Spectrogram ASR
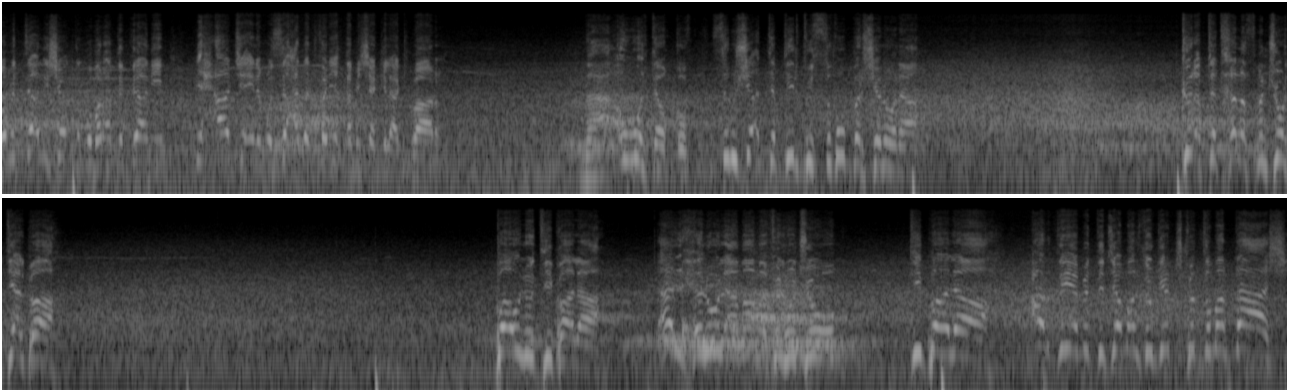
وبالتالي شوط المباراة الثاني بحاجة إلى مساعدة فريقه بشكل أكبر. مع أول توقف سنشاهد تبديل في صفوف برشلونة. كرة بتتخلص من جوردي ألبا. باولو ديبالا. الحلول أمامه في الهجوم. ديبالا عرضية باتجاه مانزوكيتش في ال 18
